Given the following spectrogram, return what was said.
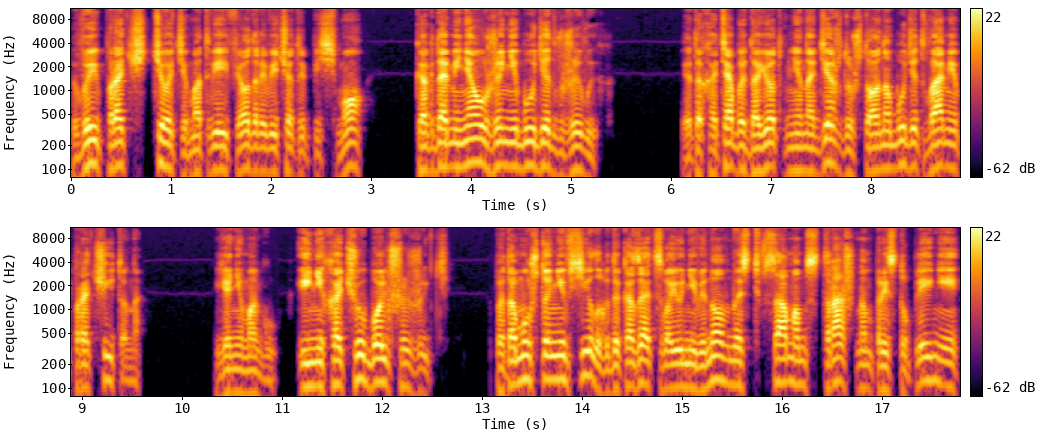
Вы прочтете, Матвей Федорович, это письмо, когда меня уже не будет в живых. Это хотя бы дает мне надежду, что оно будет вами прочитано. Я не могу и не хочу больше жить потому что не в силах доказать свою невиновность в самом страшном преступлении,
